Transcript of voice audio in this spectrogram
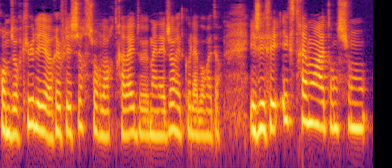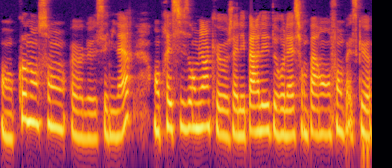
prendre du recul et réfléchir sur leur travail de manager et de collaborateur. Et j'ai fait extrêmement attention en commençant euh, le séminaire, en précisant bien que j'allais parler de relations parents-enfants parce que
